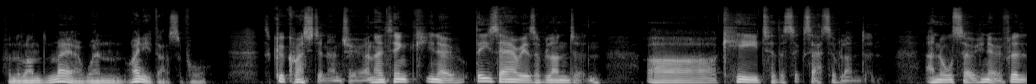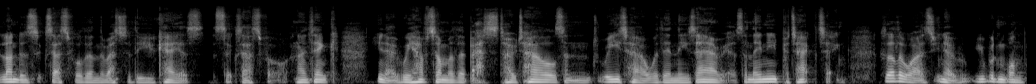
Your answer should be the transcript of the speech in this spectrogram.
from the London Mayor when I need that support? It's a good question, Andrew. And I think, you know, these areas of London are key to the success of London. And also, you know, if London's successful, then the rest of the UK is successful. And I think, you know, we have some of the best hotels and retail within these areas, and they need protecting. Because otherwise, you know, you wouldn't want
